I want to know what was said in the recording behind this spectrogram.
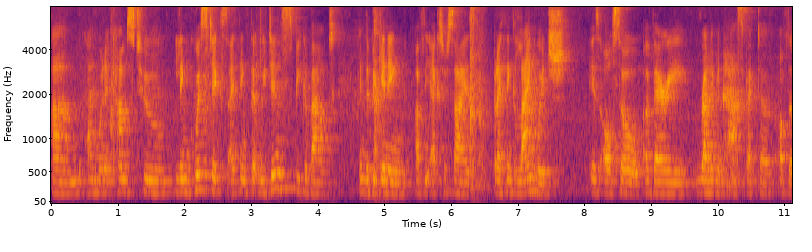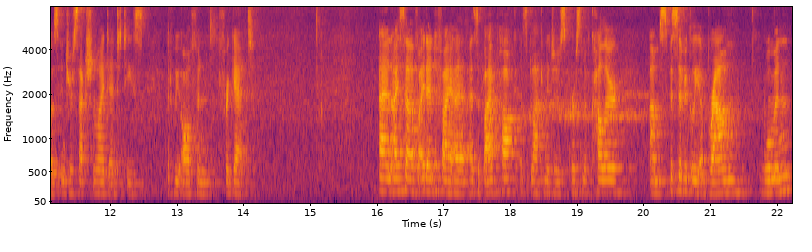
Um, and when it comes to linguistics, I think that we didn't speak about in the beginning of the exercise, but I think language is also a very relevant aspect of, of those intersectional identities that we often forget. And I self identify as a BIPOC, as a Black Indigenous person of color, um, specifically a brown woman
